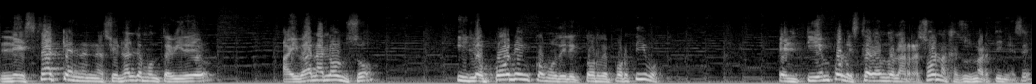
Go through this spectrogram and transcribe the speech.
le sacan al Nacional de Montevideo a Iván Alonso y lo ponen como director deportivo. El tiempo le está dando la razón a Jesús Martínez. ¿eh?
